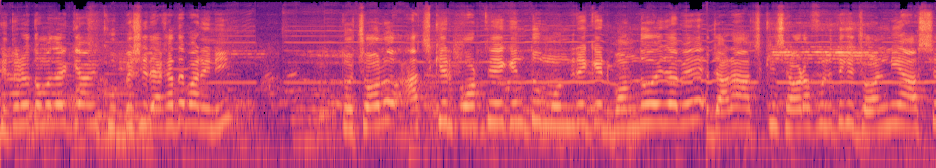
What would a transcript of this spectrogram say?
ভিতরে তোমাদেরকে আমি খুব বেশি দেখাতে পারিনি। তো চলো, আজকের পর থেকে কিন্তু মন্দিরের গেট বন্ধ হয়ে যাবে। যারা আজকে শেওড়াফুলি থেকে জল নিয়ে আসছে,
